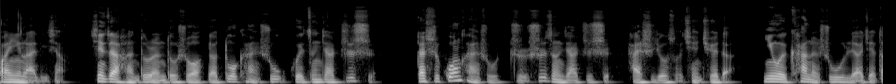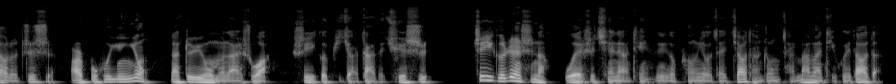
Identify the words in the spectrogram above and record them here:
欢迎来理想。现在很多人都说要多看书会增加知识，但是光看书只是增加知识还是有所欠缺的。因为看了书了解到了知识而不会运用，那对于我们来说啊是一个比较大的缺失。这一个认识呢，我也是前两天和一个朋友在交谈中才慢慢体会到的。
